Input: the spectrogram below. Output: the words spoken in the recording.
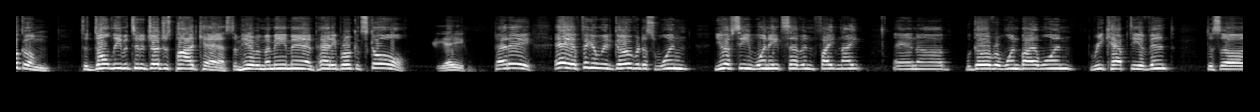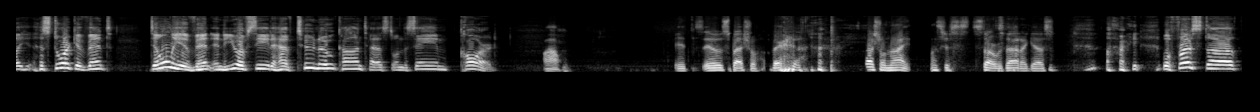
welcome to Don't Leave It to the Judges podcast. I'm here with my main man, Patty Broken Skull. Yay. Patty, hey, I figured we'd go over this one UFC 187 fight night and uh, we'll go over one by one, recap the event, this uh, historic event, the only event in the UFC to have two no contests on the same card. Wow. It's it was special. Very special night. Let's just start with that, I guess. All right. Well, first, uh,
